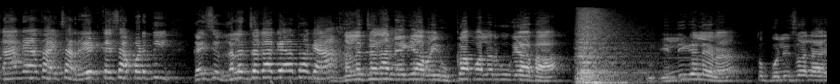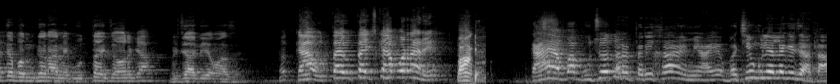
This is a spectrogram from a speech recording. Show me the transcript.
कहाँ गया था? ऐसा रेट कैसा पड़ती? कैसे गलत जगह गया था क्या? गलत जगह नहीं गया भाई हुक्का पार्लर को गया था। इलीगल है ना तो पुलिस वाले आए थे बंद कराने को उतना और क्या? भिजा दिया वहाँ से। क्या उतना ही उतना ही क्या बोल रहा रे? कहा है अब्बा पूछो तो। तरीका है मैं आया बच्चियों को ले लेके जाता।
